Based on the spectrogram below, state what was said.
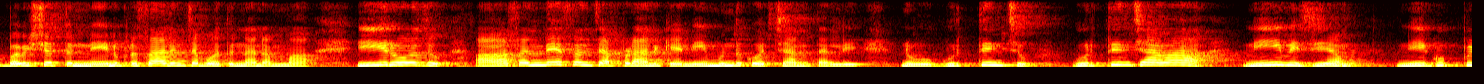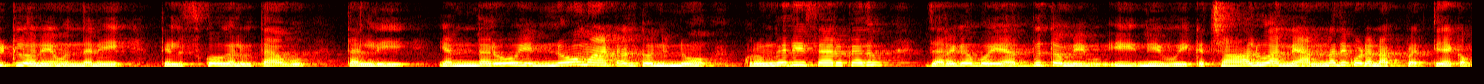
భవిష్యత్తు నేను ప్రసాదించబోతున్నానమ్మా. ఈరోజు ఆ సందేశం చెప్పడానికే నీ ముందుకు వచ్చాను తల్లి. నువ్వు గుర్తించు గుర్తించావా? నీ విజయం నీ గుప్పిట్లోనే ఉందని తెలుసుకోగలుగుతావు తల్లి. ఎందరో ఎన్నో మాటలతో నిన్ను కృంగదీశారు కదూ? జరగబోయే అద్భుతం నీవు ఈ- నీవు ఇక చాలు అని అన్నది కూడా నాకు ప్రత్యేకం.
